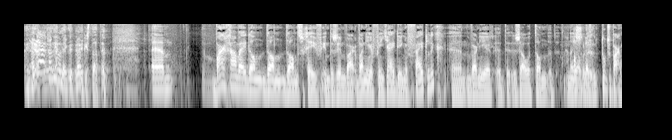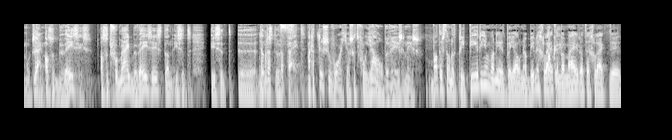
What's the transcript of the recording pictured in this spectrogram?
daar gaat heel leuk. Leuk is dat, hè? Ehm, waar gaan wij dan, dan, dan scheef? In de zin, waar, wanneer vind jij dingen feitelijk? En wanneer eh, zou het dan, eh, naar jouw beleving, be- toetsbaar moeten Ja, zijn? als het bewezen is. Als het voor mij bewezen is, dan is het, is het, dan Ja, is het een feit. Maar het tussenwoordje, als het voor jou bewezen is. Wat is dan het criterium wanneer het bij jou naar binnen glijdt... En bij mij dat er gelijk de,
